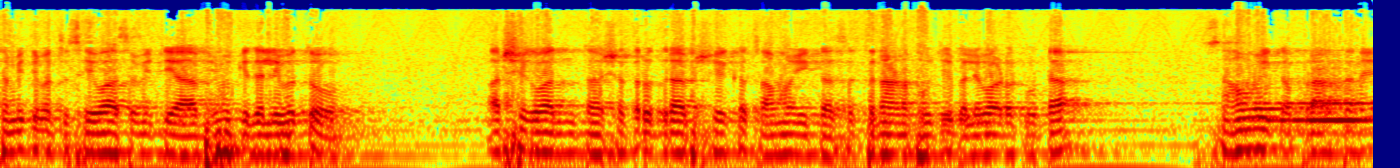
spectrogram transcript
ಸಮಿತಿ ಮತ್ತು ಸೇವಾ ಸಮಿತಿಯ ಆಭಿಮುಖ್ಯದಲ್ಲಿ ಇವತ್ತು ವಾರ್ಷಿಕವಾದಂತಹ ಶತರುದ್ರಾಭಿಷೇಕ, ಸಾಮೂಹಿಕ ಸತ್ಯನಾರಾಯಣ ಪೂಜೆ, ಬಲಿವಾಡ ಕೂಟ, ಸಾಮೂಹಿಕ ಪ್ರಾರ್ಥನೆ,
